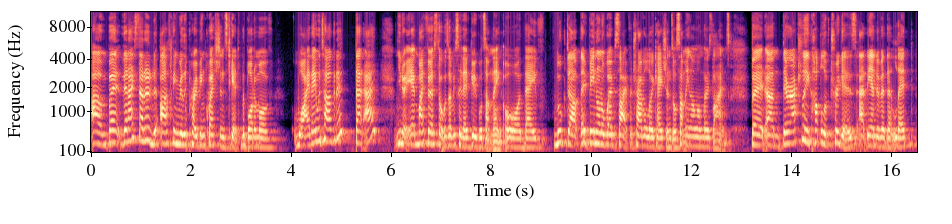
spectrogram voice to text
Um, but then I started asking really probing questions to get to the bottom of why they were targeted that ad. You know, my first thought was obviously they've Googled something or they've looked up, they've been on a website for travel locations or something along those lines. But um, there are actually a couple of triggers at the end of it that led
